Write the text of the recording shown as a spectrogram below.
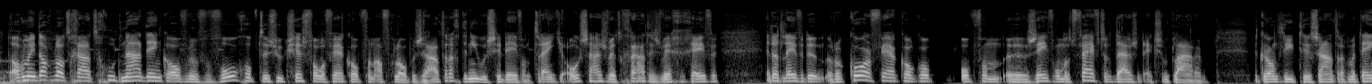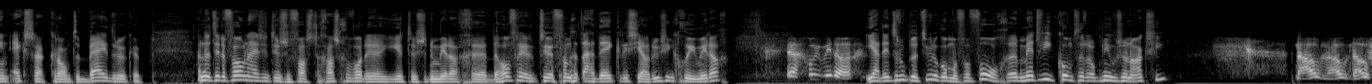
Het Algemeen Dagblad gaat goed nadenken over een vervolg op de succesvolle verkoop van afgelopen zaterdag. De nieuwe cd van Treintje Oosthuis werd gratis weggegeven. En dat leverde een recordverkoop op, op van eh, 750.000 exemplaren. De krant liet eh, zaterdag meteen extra kranten bijdrukken. Aan de telefoon, hij is intussen vaste gast geworden hier tussen de middag. eh, de hoofdredacteur van het AD, Christian Ruzing. Goedemiddag. Ja, goedemiddag. Ja, dit roept natuurlijk om een vervolg. Eh, met wie komt er opnieuw zo'n actie? Nou, nou, nou,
